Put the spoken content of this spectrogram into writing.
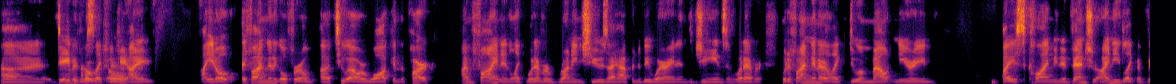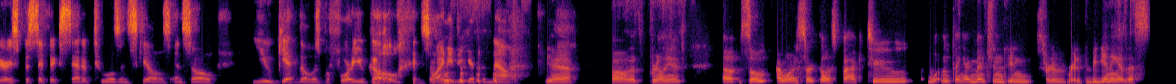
uh, David was like, okay, I you know, if I'm going to go for a, a two hour walk in the park, I'm fine in like whatever running shoes I happen to be wearing and the jeans and whatever. But if I'm going to like do a mountaineering ice climbing adventure, I need like a very specific set of tools and skills. And so you get those before you go. And so I need to get them now. yeah. Oh, that's brilliant. Uh, so I want to circle us back to one thing I mentioned in sort of right at the beginning of this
